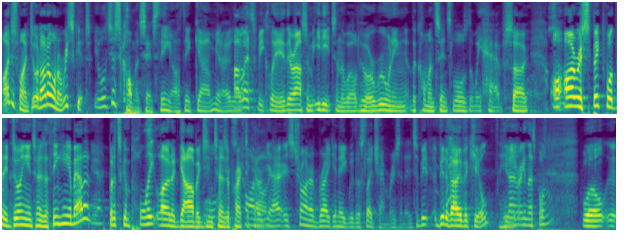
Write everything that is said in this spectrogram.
I just won't do it. I don't want to risk it. Yeah, well, it's just a common sense thing. I think, um, you know, But like, let's be clear: there are some idiots in the world who are ruining the common sense laws that we have. So, I, I respect what they're doing in terms of thinking about it, but it's a complete load of garbage in terms of it's kind practicality. you know, it's trying to break an egg with a sledgehammer, isn't it? It's a bit, a bit of overkill. you don't reckon that's possible? Well,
